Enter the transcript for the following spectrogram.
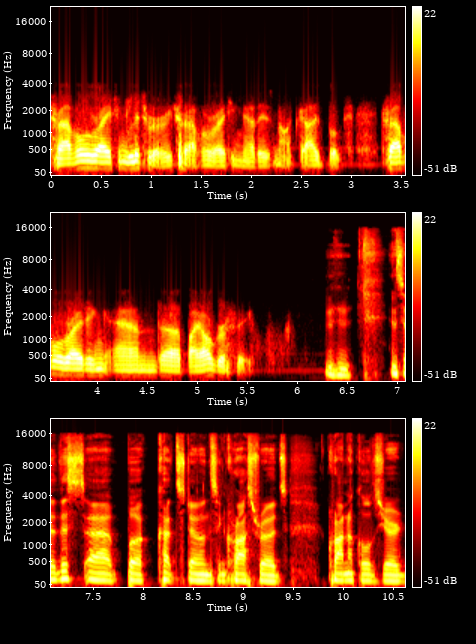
travel writing, literary travel writing, that is, not guidebooks, travel writing and uh, biography. Mm-hmm. And so this uh, book, Cut Stones and Crossroads, chronicles your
